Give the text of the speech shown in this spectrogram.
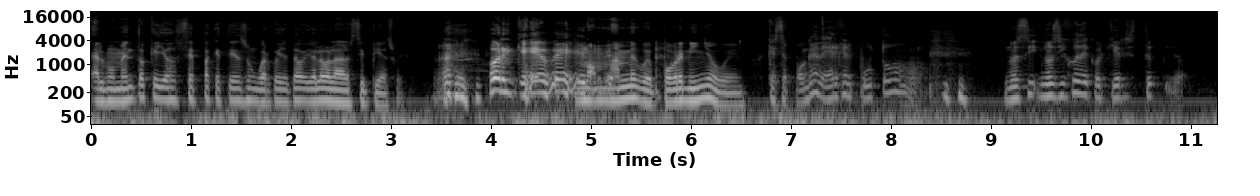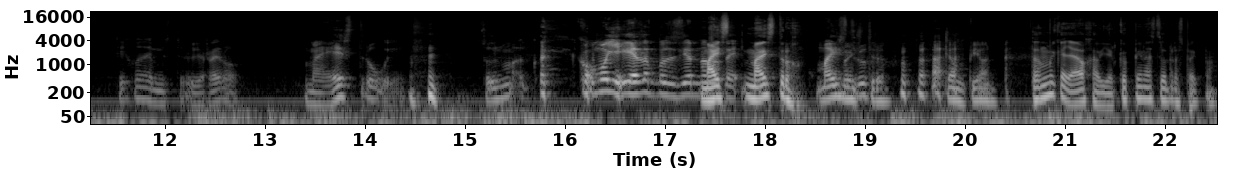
al momento que yo sepa que tienes un huerco, yo, te, yo le voy a dar CPS, güey. ¿Por qué, güey? No mames, güey. Pobre niño, güey. Que se ponga verga el puto. No es, no es hijo de cualquier estúpido. Es hijo de Mr. Guerrero. Maestro, güey. Soy un... ma- ¿Cómo llegué a esa posición? No sé. Maestro. Maestro. Maestro. Campeón. Estás muy callado, Javier. ¿Qué opinas tú al respecto?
